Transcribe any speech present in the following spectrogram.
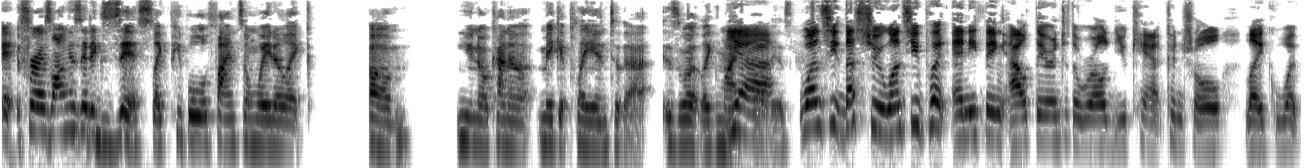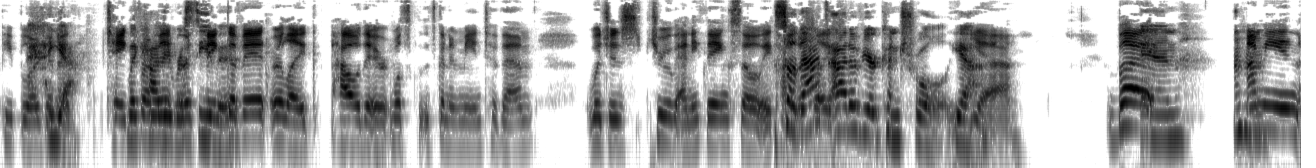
it, for as long as it exists, like people will find some way to like, um, you know, kind of make it play into that. Is what like my yeah. thought is. Once you that's true. Once you put anything out there into the world, you can't control like what people are gonna Yeah, take Like from how they it or think it. of it or like how they're what's it's gonna mean to them, which is true of anything. So it so that's like, out of your control. Yeah, yeah. But and I Mhm. mean,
